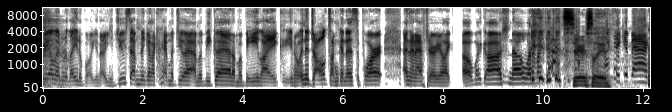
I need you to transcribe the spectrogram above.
real and relatable. You know, you do something, you're like, okay, I'm gonna do it. I'm gonna be good. I'm gonna be like, you know, an adult. I'm gonna support. And then after, you're like, oh my gosh, no, what have I done? seriously I take it back. i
